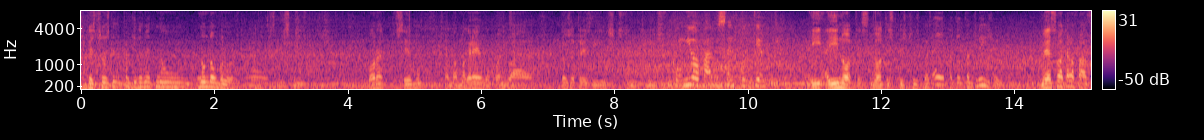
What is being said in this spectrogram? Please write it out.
Porque as pessoas que praticamente não, não dão valor ao serviço lixo. Embora percebam, quando há uma greve ou quando há dois ou três dias que o lixo fica. Como houve há bastante pouco tempo. Aí, aí nota-se, nota-se porque as pessoas pensam, é, tem tanto lixo. Mas é só aquela fase,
